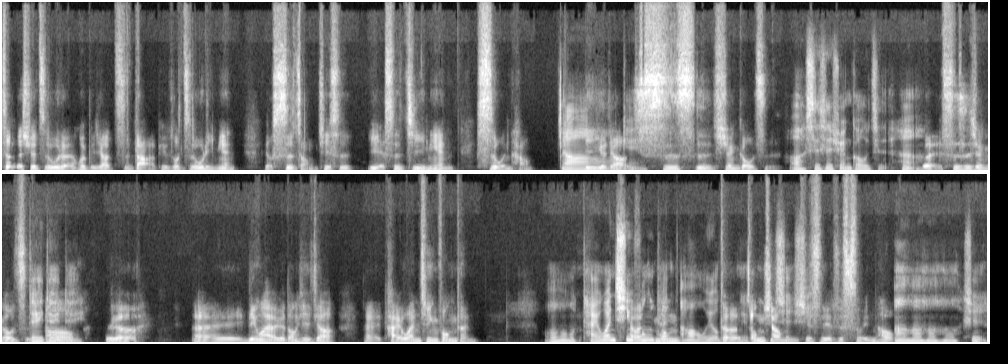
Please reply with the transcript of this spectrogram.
真的学植物的人会比较知道，比如说植物里面有四种，其实也是纪念斯文豪。哦，第一个叫丝氏悬钩子哦，丝氏悬钩子，嗯，对，丝氏悬钩子，对对对，这个呃，另外还有一个东西叫呃台湾清风藤，哦，台湾清风藤，哦，我有的种小名其。实也是 Swinholl，嗯哼哼哼，是，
